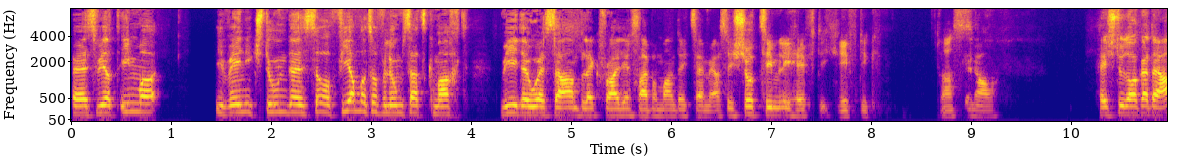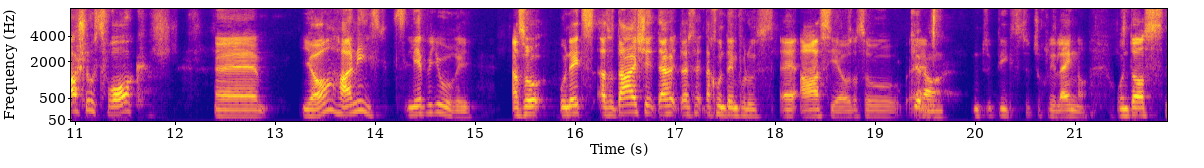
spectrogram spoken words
Es wird immer in wenigen Stunden so viermal so viel Umsatz gemacht wie in den USA am Black Friday und Cyber Monday zusammen. Also ist schon ziemlich heftig. Heftig. Krass. Genau. Hast du da gerade eine Anschlussfrage? Äh, ja, habe ich, liebe Juri. Also, und jetzt, also da, ist, da, da, da kommt einfach aus äh, Asien oder so. Genau. Ähm, und du liegst schon ein bisschen länger. Und das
